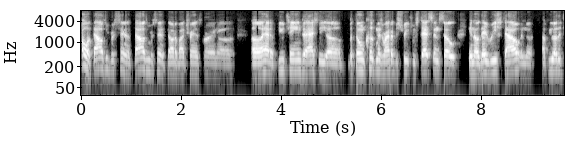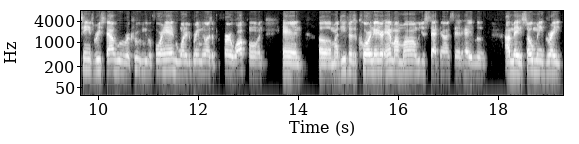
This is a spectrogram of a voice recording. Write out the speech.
Oh, a thousand percent, a thousand percent thought about transferring. Uh, uh, I had a few teams that actually uh, Bethune Cookman's right up the street from Stetson, so you know they reached out, and uh, a few other teams reached out who were recruiting me beforehand, who wanted to bring me on as a preferred walk on. And uh, my defensive coordinator and my mom, we just sat down and said, "Hey, look, I made so many great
